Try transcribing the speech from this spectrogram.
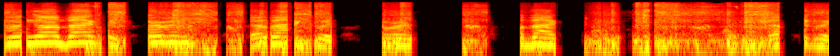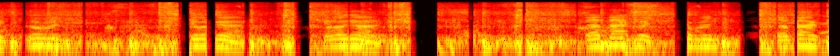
Come on, going backwards, Corbin. Go backwards. Go backwards. Go backwards, Corbin. Going. Keep on going. Go backwards, Corbin. Go backwards.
